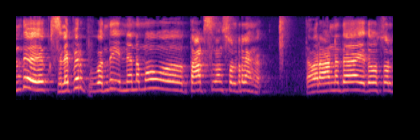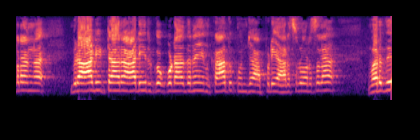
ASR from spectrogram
வந்து சில பேர் வந்து என்னென்னமோ தாட்ஸ்லாம் சொல்கிறாங்க தவறானதாக ஏதோ சொல்கிறாங்க இவர் ஆடிட்டார் ஆடி இருக்கக்கூடாதுன்னு எனக்கு காது கொஞ்சம் அப்படியே அரசல் அரசலாக வருது.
